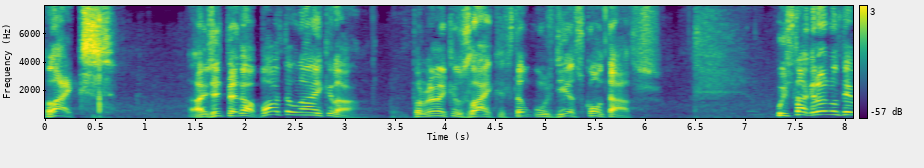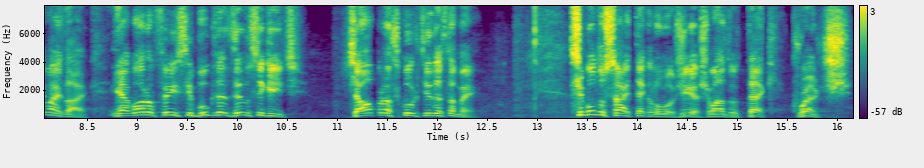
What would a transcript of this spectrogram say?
Likes. A gente perdeu, bota um like lá. O problema é que os likes estão com os dias contados. O Instagram não tem mais like. E agora o Facebook está dizendo o seguinte: tchau para as curtidas também. Segundo o site tecnologia chamado TechCrunch,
